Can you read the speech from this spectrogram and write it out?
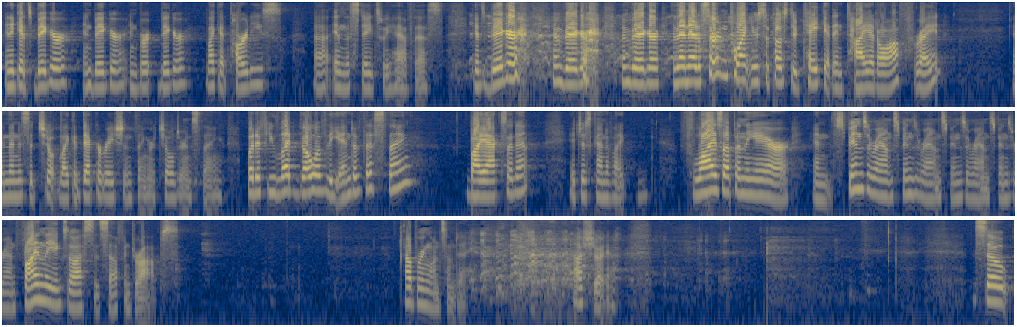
and it gets bigger and bigger and ber- bigger, like at parties. Uh, in the States, we have this. It gets bigger and bigger and bigger. And then at a certain point, you're supposed to take it and tie it off, right? And then it's a chil- like a decoration thing or children's thing. But if you let go of the end of this thing by accident, it just kind of like flies up in the air and spins around, spins around, spins around, spins around, finally exhausts itself and drops. I'll bring one someday. I'll show you. So,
